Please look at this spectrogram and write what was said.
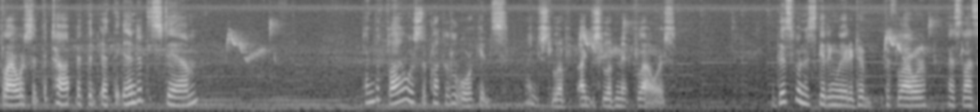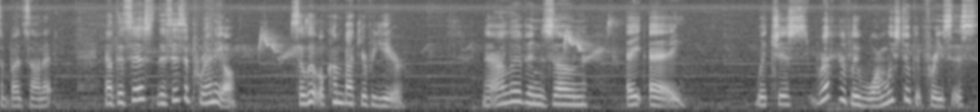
flowers at the top, at the, at the end of the stem. And the flowers look like little orchids. I just love I just love mint flowers. This one is getting ready to, to flower, has lots of buds on it. Now this is this is a perennial, so it will come back every year. Now I live in zone 8A, which is relatively warm. We still get freezes.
